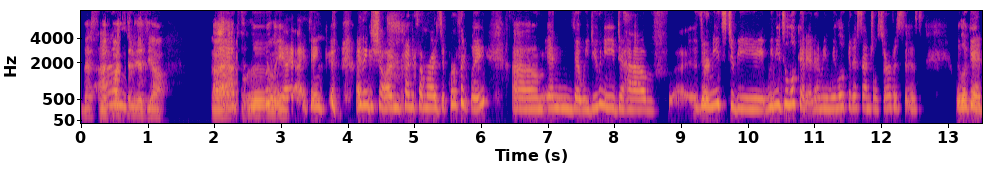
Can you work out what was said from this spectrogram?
That's the um, question is, yeah. Uh, absolutely, I, I, think I think Sean kind of summarized it perfectly. Um, in that we do need to have, uh, there needs to be, we need to look at it. I mean, we look at essential services, we look at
